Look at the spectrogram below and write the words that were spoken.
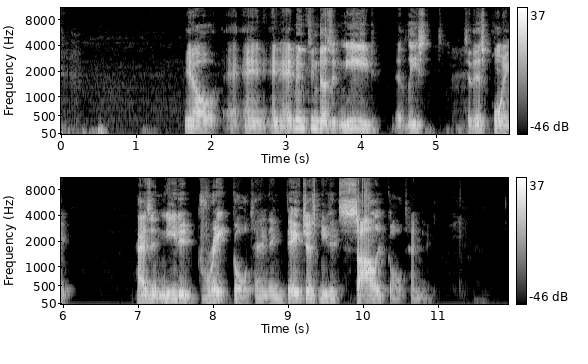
you know, and and Edmonton doesn't need at least to this point hasn't needed great goaltending. They've just needed solid goaltending.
